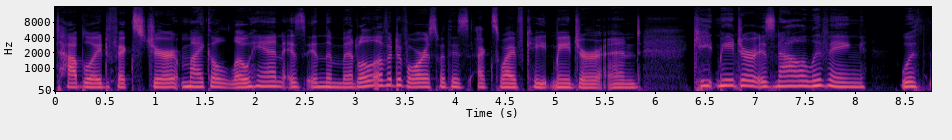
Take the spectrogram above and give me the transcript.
tabloid fixture, Michael Lohan, is in the middle of a divorce with his ex wife, Kate Major. And Kate Major is now living with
